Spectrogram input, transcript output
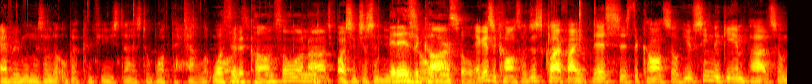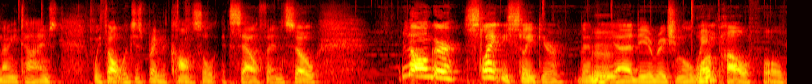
everyone was a little bit confused as to what the hell it was. Was it a console or not? Or is it just a new It is a console. It is a console. Just to clarify, this is the console. You've seen the gamepad so many times. We thought we'd just bring the console itself in. So longer, slightly sleeker than the, uh, the original Hmm. More Wii. powerful.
